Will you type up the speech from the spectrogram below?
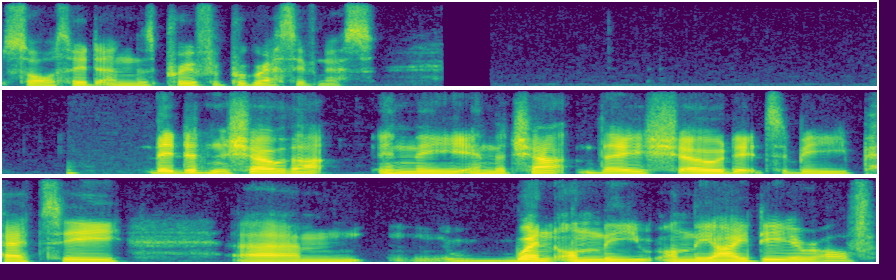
sorted and there's proof of progressiveness. They didn't show that in the in the chat. They showed it to be petty. Um, went on the on the idea of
